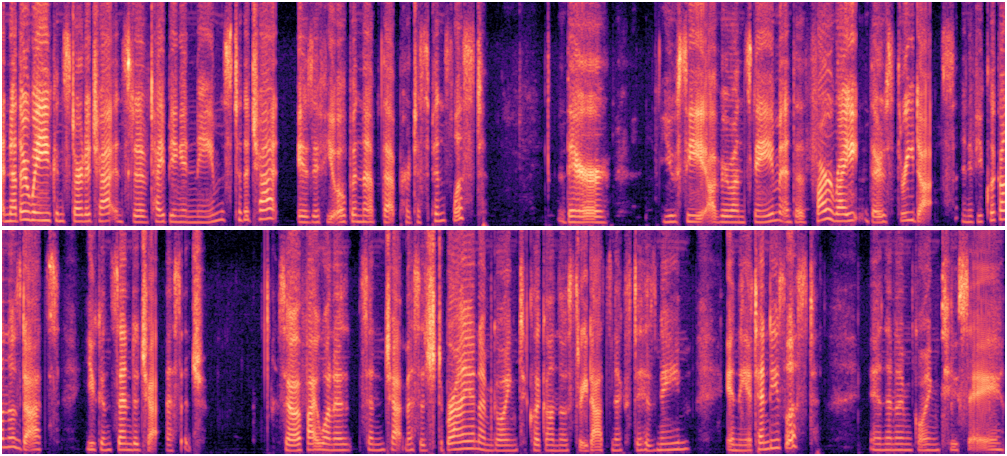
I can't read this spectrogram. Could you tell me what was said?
Another way you can start a chat instead of typing in names to the chat is if you open up that participants list. There you see everyone's name. and to the far right, there's three dots. And if you click on those dots, you can send a chat message. So if I want to send a chat message to Brian, I'm going to click on those three dots next to his name in the attendees list. And then I'm going to say,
